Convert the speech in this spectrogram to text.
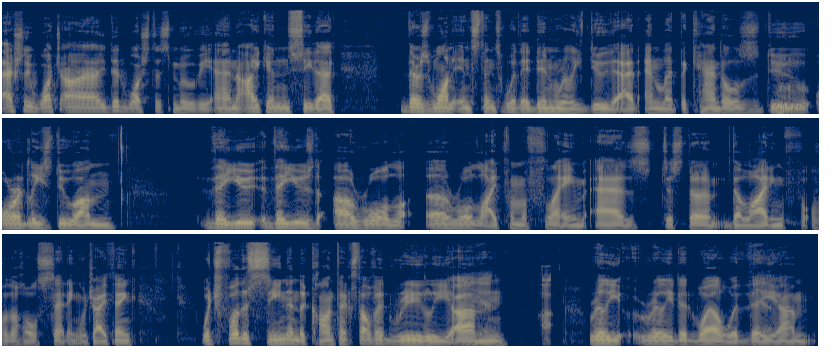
actually watch. I did watch this movie, and I can see that there's one instance where they didn't really do that and let the candles do, or at least do um. They u- they used a raw a raw light from a flame as just the the lighting for, for the whole setting, which I think, which for the scene and the context of it, really um, Uh, really really did well with the um,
